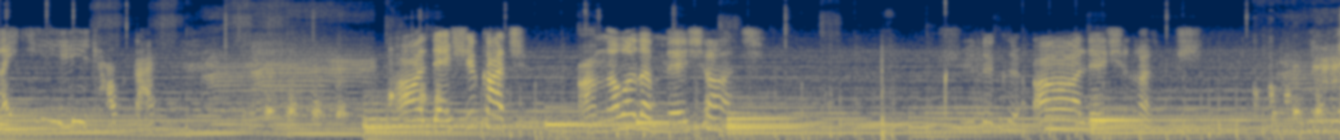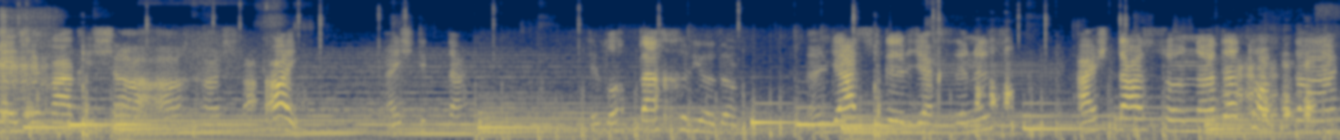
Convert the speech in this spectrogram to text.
Ay çok. Aa leşi kaç. Anlamadım leşi kaç. Aa leşi kaçmış. Leşi kaçmış arkadaşlar. Ay. Açtık da. Ben kırıyordum. Önce aç kıracaksınız. Açtan sonra da toprak.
